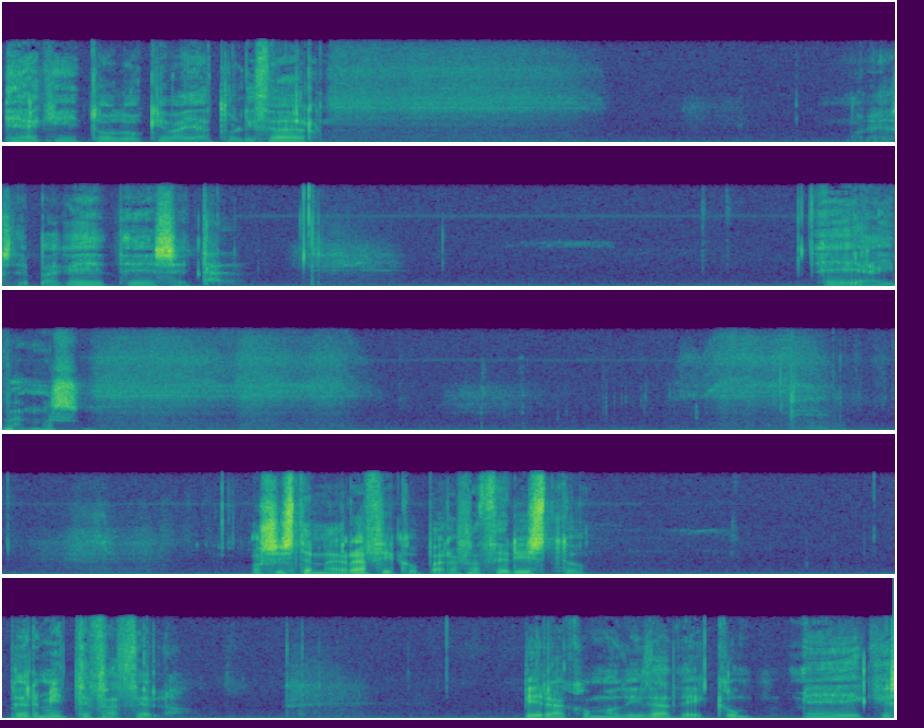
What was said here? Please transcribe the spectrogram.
e aquí todo o que vai actualizar memorias de paquetes e tal. E aí vamos. O sistema gráfico para facer isto permite facelo pero a comodidade eh, que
